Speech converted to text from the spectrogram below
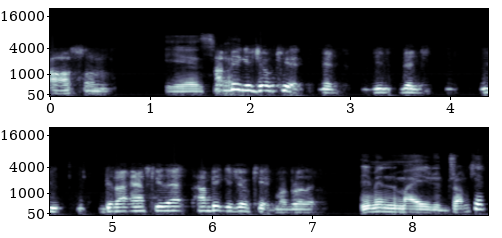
awesome. Yes. How man. big is your kit? Did, you, did, you, did I ask you that? How big is your kit, my brother? You mean my drum kit?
